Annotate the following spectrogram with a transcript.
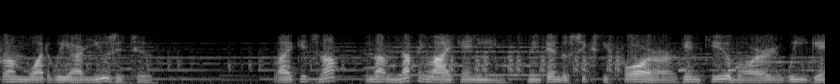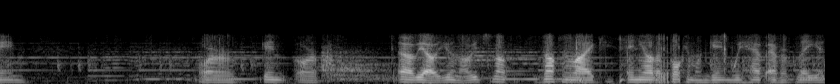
from what we are used to. Like it's not, not nothing like any Nintendo 64 or GameCube or Wii game or game or uh, yeah, you know, it's not nothing like any other Pokemon game we have ever played.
